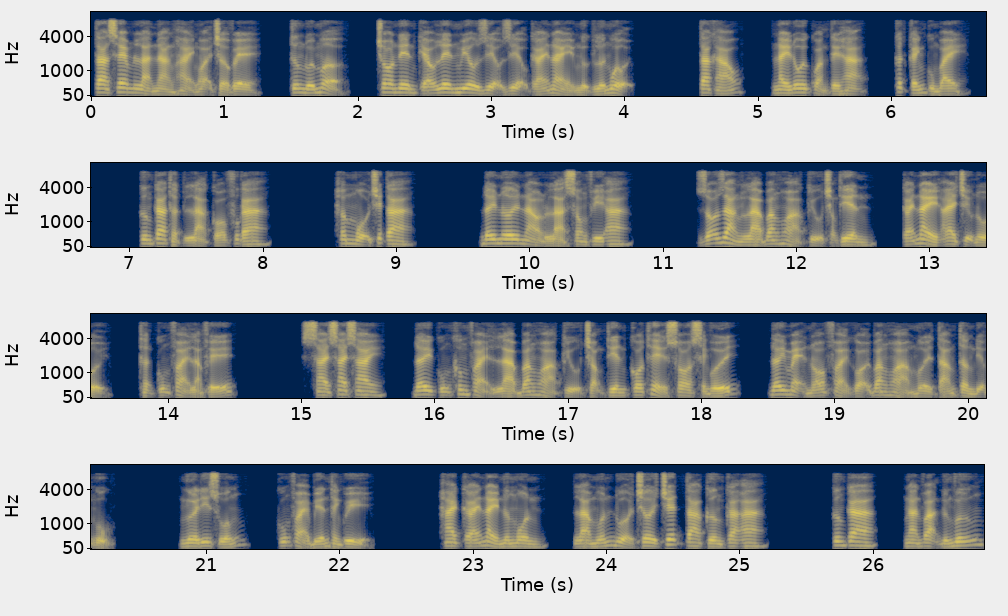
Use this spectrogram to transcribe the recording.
Ta xem là nàng hải ngoại trở về, tương đối mở, cho nên kéo lên miêu rượu rượu cái này ngực lớn muội. Ta kháo, này đôi quản tề hạ, cất cánh cùng bay. Cương ca thật là có phúc ca hâm mộ chết ta. Đây nơi nào là song phi a? Rõ ràng là băng hỏa cựu trọng tiên cái này ai chịu nổi, thật cũng phải làm phế. Sai sai sai, đây cũng không phải là băng hỏa cựu trọng tiên có thể so sánh với, đây mẹ nó phải gọi băng hỏa mười tám tầng địa ngục. Người đi xuống, cũng phải biến thành quỷ. Hai cái này nương môn, là muốn đùa chơi chết ta cương ca a. Cương ca, ngàn vạn đứng vững,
